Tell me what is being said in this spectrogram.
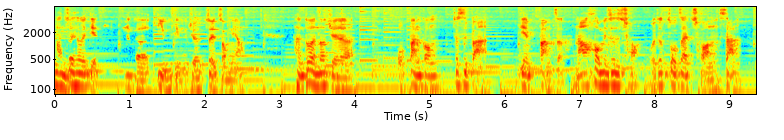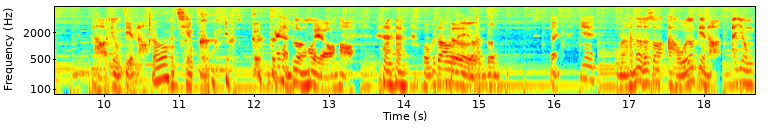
啊，最后一点，那个第五点，我觉得最重要。很多人都觉得我办公就是把电放着，然后后面就是床，我就坐在床上。然后用电脑，哦，千万，应该很多人会哦，哈，我不知道会不会有很多人，对，因为我们很多人都说啊，我用电脑啊，用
